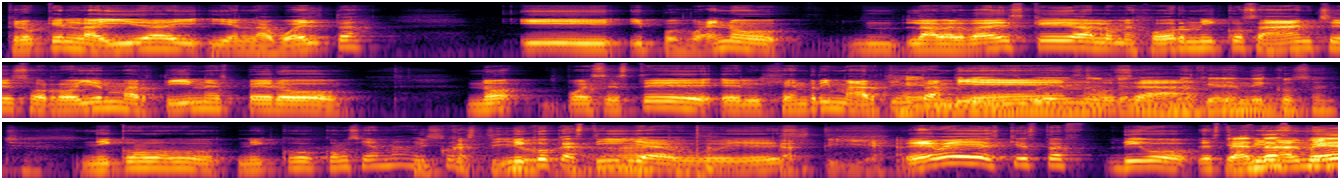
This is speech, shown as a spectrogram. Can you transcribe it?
creo que en la ida y, y en la vuelta. Y, y, pues bueno, la verdad es que a lo mejor Nico Sánchez o Roger Martínez, pero No, pues este, el Henry Martin Henry, también, güey, o sea, ¿Quién es Nico. Sánchez? Nico, Nico, ¿cómo se llama? Nico? Castillo. Nico Ah, Castilla, güey. es- Castilla. Eh, güey, es que está, digo, esta final me pedo,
